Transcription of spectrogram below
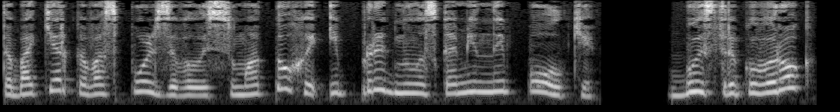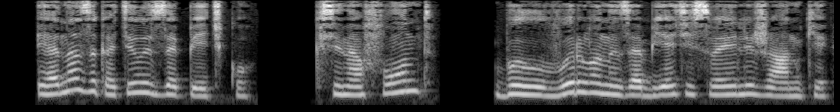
Табакерка воспользовалась суматохой и прыгнула с каминной полки. Быстрый кувырок, и она закатилась за печку. Ксенофонт был вырван из объятий своей лежанки,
